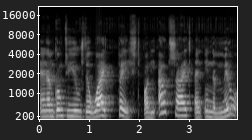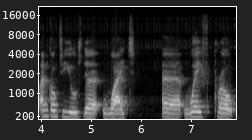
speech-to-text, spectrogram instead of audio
And I'm going to use the white paste on the outside and in the middle I'm going to use the white uh, Wave Pro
